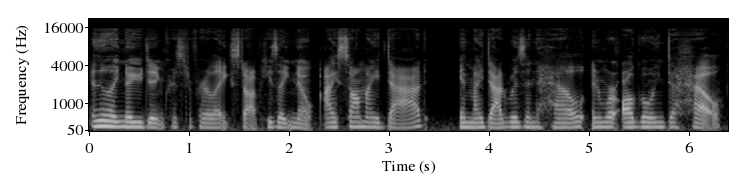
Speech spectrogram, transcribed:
And they're like, no, you didn't, Christopher. Like, stop. He's like, no, I saw my dad, and my dad was in hell, and we're all going to hell.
